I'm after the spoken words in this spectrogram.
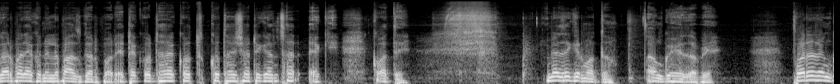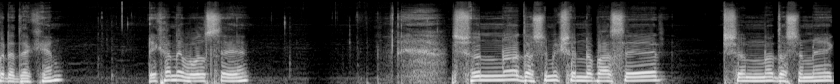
ঘর পর, এখন হলো পাঁচ ঘর পর। এটা কোথায় কোথায় সঠিক অ্যান্সার একই, কতে। ম্যাজিকের মতো অঙ্ক হয়ে যাবে। পরের অঙ্কটা দেখেন। এখানে বলছে, শূন্য দশমিক শূন্য পাঁচের শূন্য দশমিক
